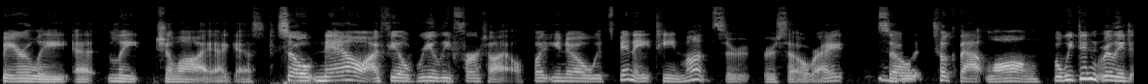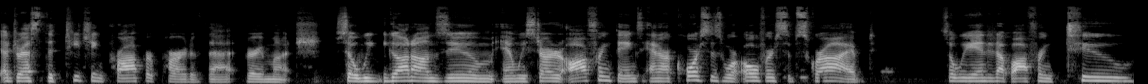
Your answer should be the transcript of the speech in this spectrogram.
barely at late July, I guess. So now I feel really fertile, but you know, it's been 18 months or, or so, right? So mm-hmm. it took that long. But we didn't really address the teaching proper part of that very much. So we got on Zoom and we started offering things, and our courses were oversubscribed. So we ended up offering two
